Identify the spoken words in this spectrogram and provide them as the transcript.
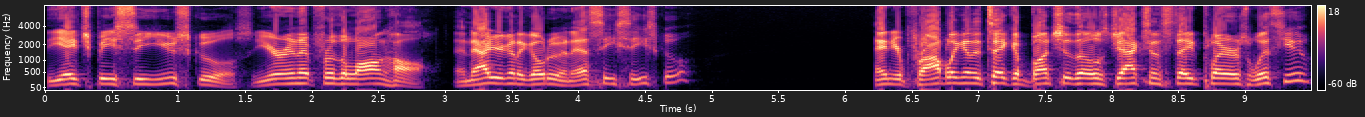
the HBCU schools. You're in it for the long haul. And now you're going to go to an SEC school? And you're probably going to take a bunch of those Jackson State players with you,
